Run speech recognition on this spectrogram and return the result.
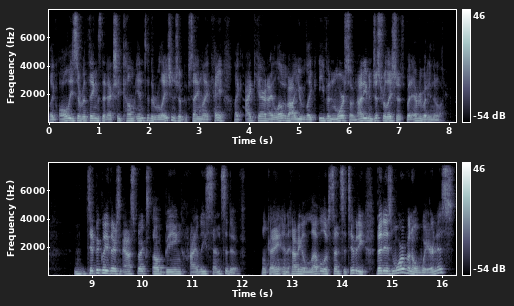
like all these different things that actually come into the relationship of saying like, hey, like I care and I love about you, like even more so, not even just relationships, but everybody in their life. Typically, there's aspects of being highly sensitive, okay, and having a level of sensitivity that is more of an awareness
